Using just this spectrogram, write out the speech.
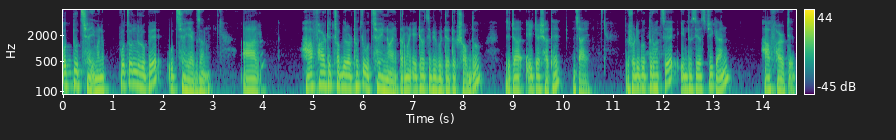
অত্যুৎসাহী মানে প্রচণ্ড রূপে উৎসাহী একজন। আর হাফ হার্টেড শব্দের অর্থ হচ্ছে উৎসাহী নয়। তার মানে এটা হচ্ছে বিপরীতাত্মক শব্দ, যেটা এইটার সাথে যায়। তো সঠিক উত্তর হচ্ছে ইনথুসিয়াস্টিক অ্যান্ড হাফ হার্টেড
